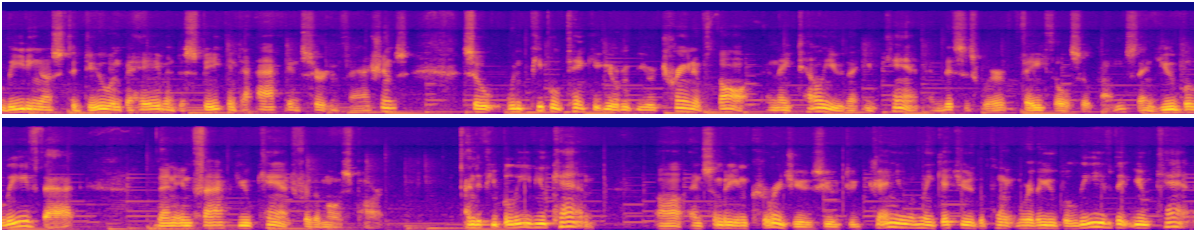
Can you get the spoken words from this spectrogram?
leading us to do and behave and to speak and to act in certain fashions. So when people take your your train of thought and they tell you that you can't, and this is where faith also comes, and you believe that, then in fact you can't for the most part. And if you believe you can, uh, and somebody encourages you to genuinely get you to the point where you believe that you can,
